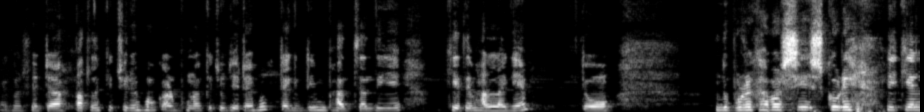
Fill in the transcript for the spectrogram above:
এখন সেটা পাতলা খিচুড়ি হোক আর ভুনা খিচুড়ি যেটাই হোক তাকে ডিম ভাজা দিয়ে খেতে ভালো লাগে। তো দুপুরে খাবার শেষ করে বিকেল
